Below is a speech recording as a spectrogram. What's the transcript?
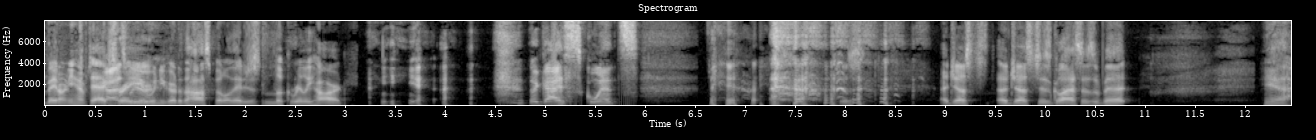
They don't even have to X-ray you when you go to the hospital. They just look really hard. yeah. The guy squints. Just adjust adjust his glasses a bit. Yeah.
